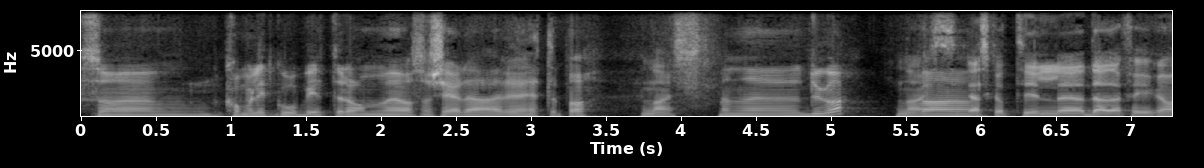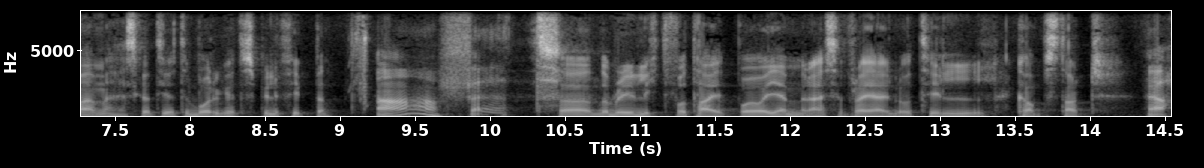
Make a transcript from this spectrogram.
Så eh, kommer litt godbiter om eh, hva som skjer der etterpå. Nice. Men eh, du, da? nice. Hva- Jeg skal til, eh, Det er derfor jeg ikke kan være med. Jeg skal til Göteborg og spille Fippen. Ah, fett. Så det blir litt for teit på hjemreise fra Geilo til kampstart. Ja.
